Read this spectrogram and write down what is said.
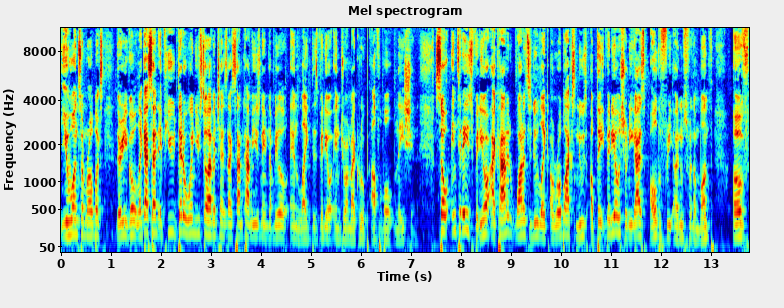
You won some Robux. There you go. Like I said, if you didn't win, you still have a chance next time. Comment username down below and like this video and join my group, Alpha Alphabet Nation. So in today's video, I kind of wanted to do like a Roblox news update video showing you guys all the free items for the month of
